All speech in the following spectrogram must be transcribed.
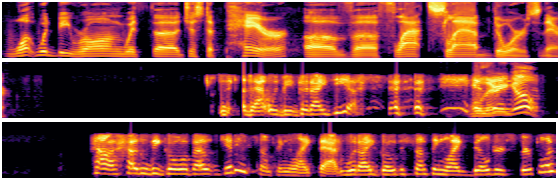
what would be wrong with uh, just a pair of uh, flat slab doors there? That would be a good idea. Well, there you go. How how do we go about getting something like that? Would I go to something like Builder's Surplus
